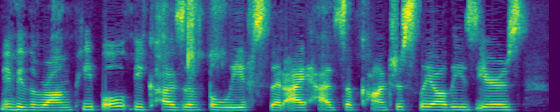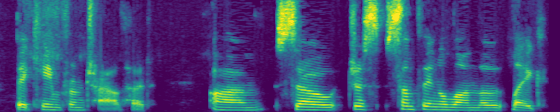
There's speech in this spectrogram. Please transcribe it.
maybe the wrong people because of beliefs that i had subconsciously all these years that came from childhood. Um, so just something along the like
